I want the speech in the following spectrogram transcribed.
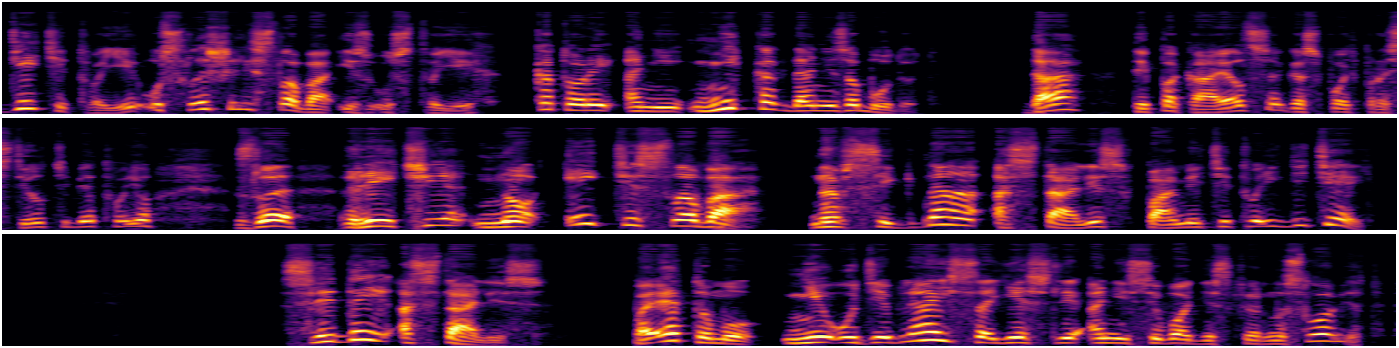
дети твои услышали слова из уст твоих, которые они никогда не забудут. Да, ты покаялся, Господь простил тебе твое злоречие, но эти слова навсегда остались в памяти твоих детей. Следы остались, поэтому не удивляйся, если они сегодня сквернословят.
